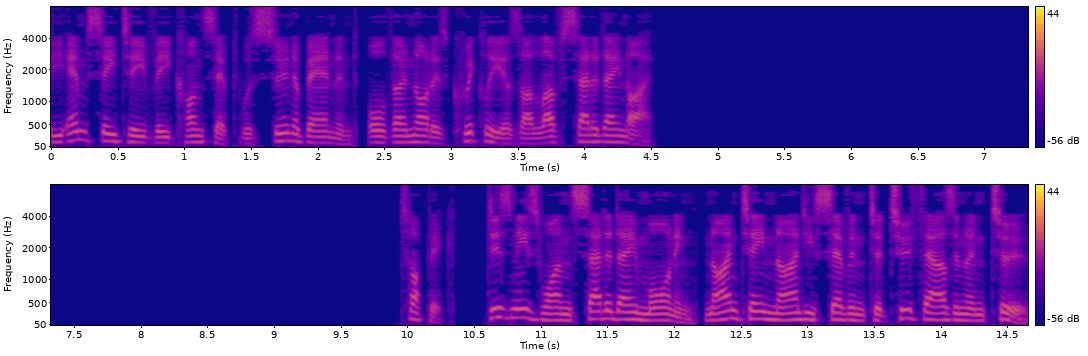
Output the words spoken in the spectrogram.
The MCTV concept was soon abandoned, although not as quickly as I Love Saturday Night. Topic: Disney's One Saturday Morning 1997 to 2002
